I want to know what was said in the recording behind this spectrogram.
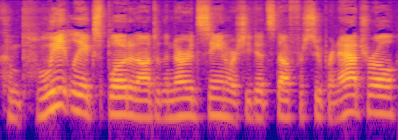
completely exploded onto the nerd scene where she did stuff for Supernatural.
